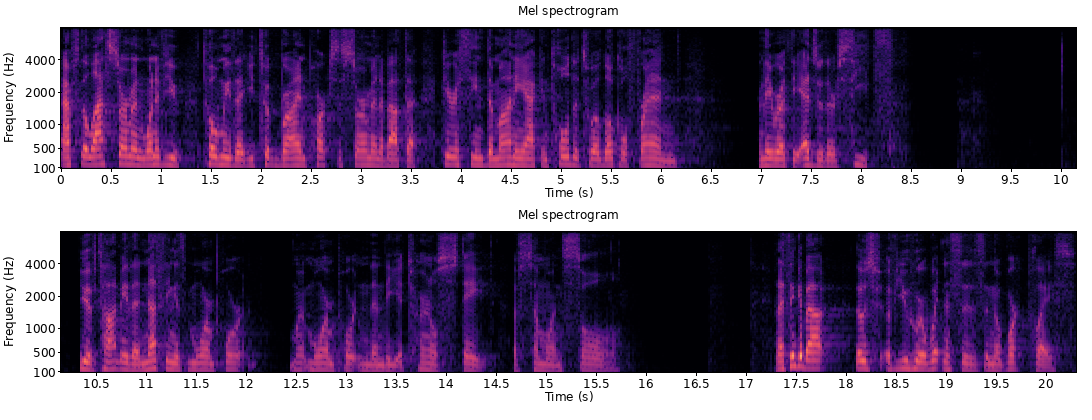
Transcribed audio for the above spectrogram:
after the last sermon, one of you told me that you took Brian Parks' sermon about the Gerasene demoniac and told it to a local friend, and they were at the edge of their seats. You have taught me that nothing is more important, more important than the eternal state of someone's soul. And I think about those of you who are witnesses in the workplace,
